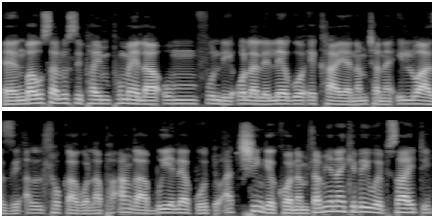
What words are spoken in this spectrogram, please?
Eh, ngiba usalusipha imiphumela umfundi olaleleko ekhaya namtshana ilwazi alihlogako lapha angabuyele agudu achinge khona. Mhlawumbe nakhe iwebsite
